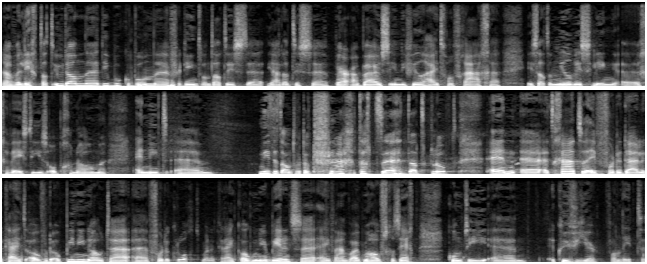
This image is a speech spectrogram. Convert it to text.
Nou, wellicht dat u dan uh, die boekenbon uh, verdient, want dat is, ja, dat is per abuis in die veelheid van vragen. Is dat een mailwisseling geweest die is opgenomen en niet... Niet het antwoord op de vraag, dat, uh, dat klopt. En uh, het gaat even voor de duidelijkheid over de opinienota uh, voor de krocht. Maar dan krijg ik ook meneer Berends even aan, uit mijn hoofd gezegd... komt die Q4 van dit,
